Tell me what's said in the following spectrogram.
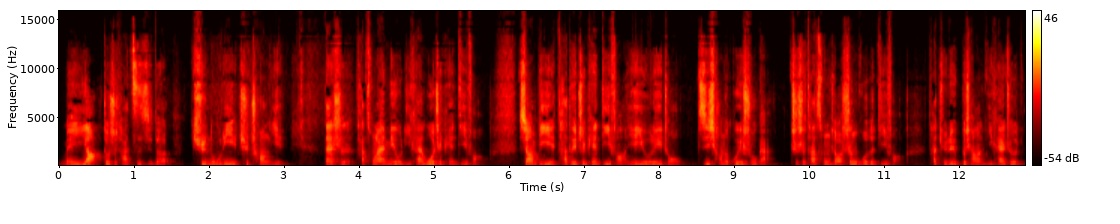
每一样都是他自己的去努力去创业。但是他从来没有离开过这片地方，想必他对这片地方也有了一种极强的归属感。这是他从小生活的地方，他绝对不想离开这里。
